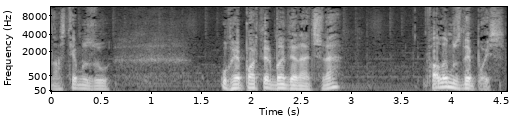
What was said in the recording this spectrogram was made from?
nós temos o, o repórter Bandeirantes, né? Falamos depois.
